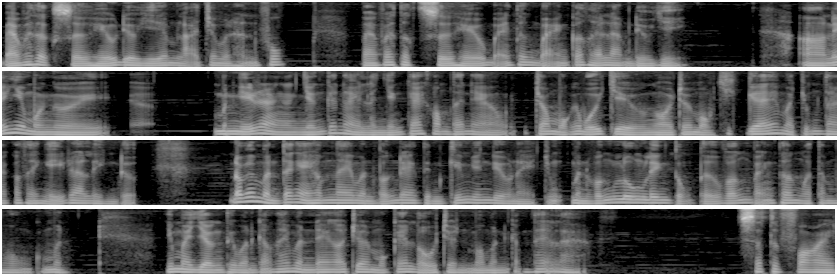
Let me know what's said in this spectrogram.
Bạn phải thực sự hiểu điều gì đem lại cho mình hạnh phúc. Bạn phải thực sự hiểu bản thân bạn có thể làm điều gì. À, nếu như mọi người mình nghĩ rằng những cái này là những cái không thể nào trong một cái buổi chiều ngồi trên một chiếc ghế mà chúng ta có thể nghĩ ra liền được. Đối với mình tới ngày hôm nay mình vẫn đang tìm kiếm những điều này mình vẫn luôn liên tục tự vấn bản thân và tâm hồn của mình. Nhưng mà dần thì mình cảm thấy mình đang ở trên một cái lộ trình mà mình cảm thấy là satisfied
